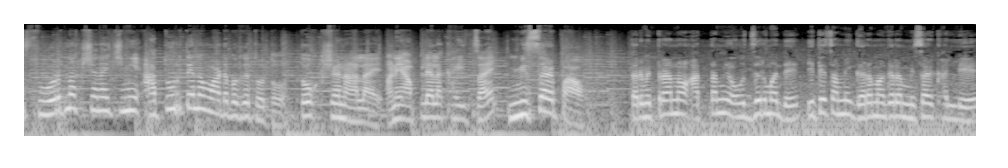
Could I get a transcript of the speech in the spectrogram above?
सुवर्ण क्षणाची मी आतुरतेनं वाट बघत होतो तो क्षण आलाय आणि आपल्याला खायचा आहे मिसळ पाव. तर मित्रांनो आता मी ओझरमध्ये इथेच आम्ही गरमागरम मिसळ खाल्ली आहे.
